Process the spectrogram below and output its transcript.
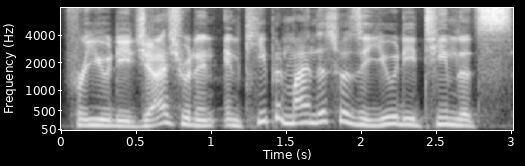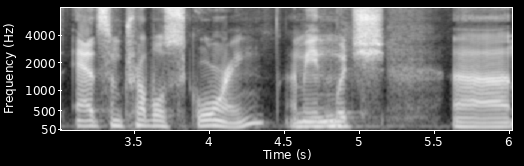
for UD Jesuit. And, and keep in mind, this was a UD team that's had some trouble scoring. I mean, which uh,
